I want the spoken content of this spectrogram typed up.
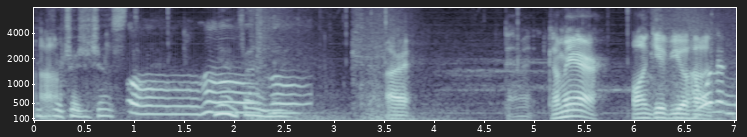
Looking Oh. for a treasure chest. Oh, Yeah, I'm finding it. Alright. Damn it. Come here. I want to give you a I want hug. a,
